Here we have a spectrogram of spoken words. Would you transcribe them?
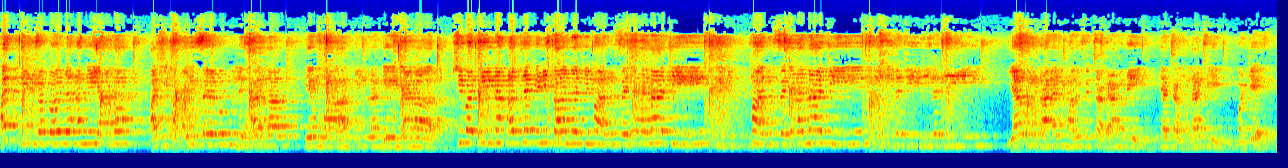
हत्तीचं बळ आणि आला अशी आपली सर्व मुले झाला. तेव्हा हा किल्ला घेणारा. शिवाजीनं आज्ञा केली तानाजी माणूस माणूस यालाजी जी तानाजी मालुसरेच्या घरामध्ये त्याच्या मुलाची म्हणजे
